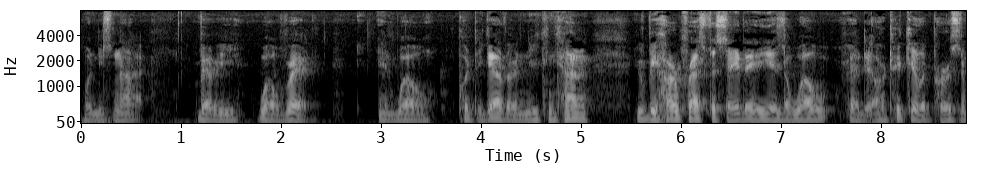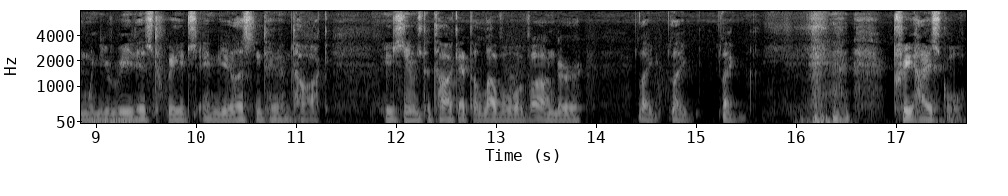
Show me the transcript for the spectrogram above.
when he's not very well read and well put together. And you can kind of, you'd be hard pressed to say that he is a well read, articulate person when you read his tweets and you listen to him talk. He seems to talk at the level of under, like, like, like pre high school.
